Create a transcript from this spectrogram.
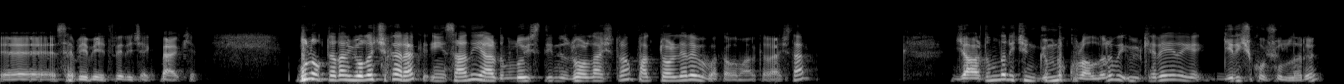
e, sebebiyet verecek belki. Bu noktadan yola çıkarak insani yardım lojistiğini zorlaştıran faktörlere bir bakalım arkadaşlar. Yardımlar için gümrük kuralları ve ülkelere giriş koşulları,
